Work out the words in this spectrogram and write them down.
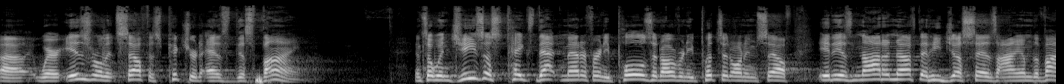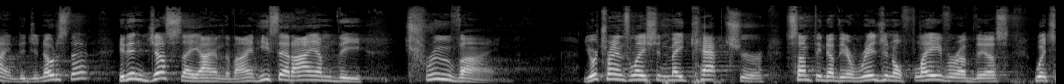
uh, where Israel itself is pictured as this vine. And so when Jesus takes that metaphor and he pulls it over and he puts it on himself, it is not enough that he just says, I am the vine. Did you notice that? He didn't just say, I am the vine. He said, I am the true vine. Your translation may capture something of the original flavor of this, which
